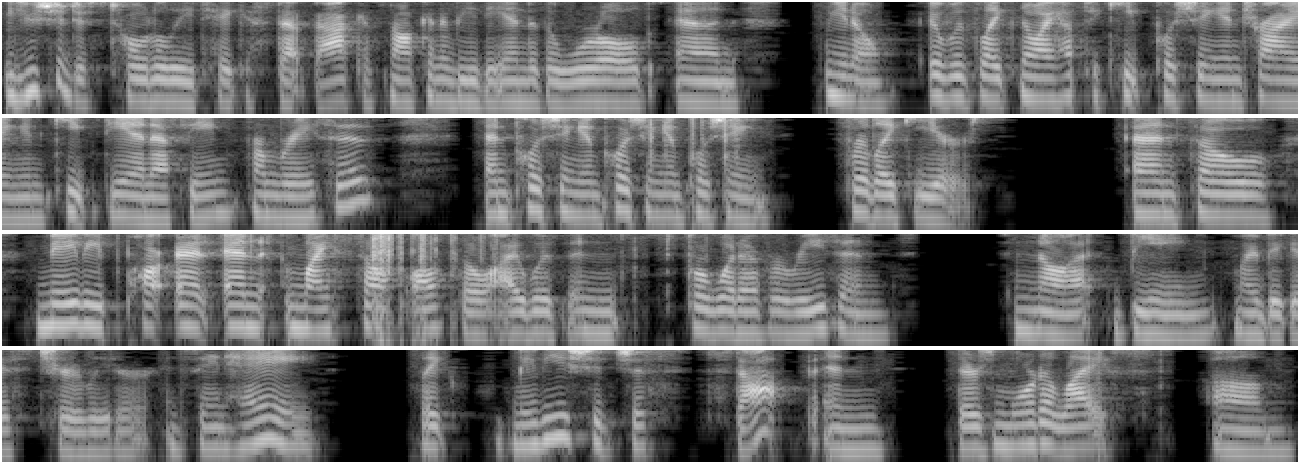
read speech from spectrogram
you should just totally take a step back. It's not going to be the end of the world. And, you know, it was like, no, I have to keep pushing and trying and keep DNFing from races and pushing and pushing and pushing for like years. And so maybe part, and, and myself also, I was in, for whatever reason, not being my biggest cheerleader and saying, Hey, like maybe you should just stop and there's more to life, um,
